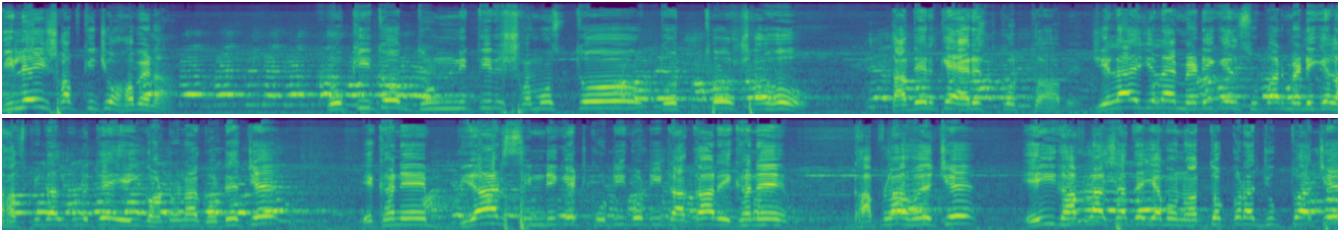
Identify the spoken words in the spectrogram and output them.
দিলেই সব কিছু হবে না। প্রকৃত দুর্নীতির সমস্ত তথ্য সহ তাদেরকে অ্যারেস্ট করতে হবে। জেলায় জেলায় মেডিকেল সুপার মেডিকেল হসপিটালগুলিতে এই ঘটনা ঘটেছে। এখানে বিরাট সিন্ডিকেট কোটি কোটি টাকার এখানে ঘাপলা হয়েছে। এই ঘাপলার সাথে যেমন অধ্যক্ষরা যুক্ত আছে,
